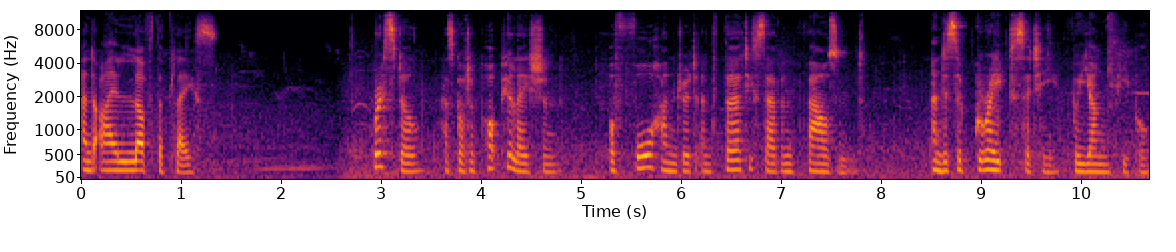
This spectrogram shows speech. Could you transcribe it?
and I love the place. Bristol has got a population of 437,000, and it's a great city for young people.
